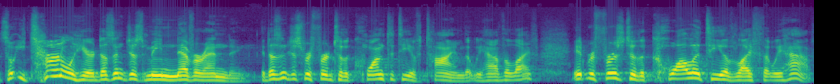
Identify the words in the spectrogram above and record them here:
So, eternal here doesn't just mean never ending. It doesn't just refer to the quantity of time that we have the life, it refers to the quality of life that we have,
